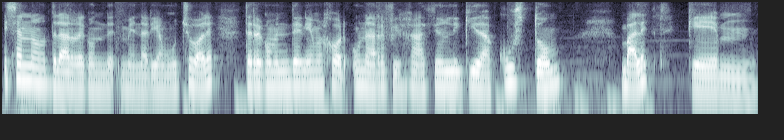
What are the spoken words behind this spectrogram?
esa no te la recomendaría mucho, ¿vale? Te recomendaría mejor una refrigeración líquida custom, ¿vale? Que mm,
